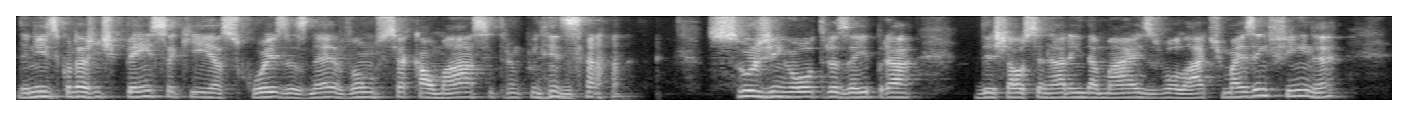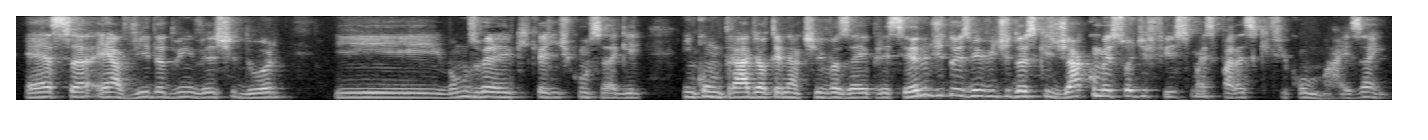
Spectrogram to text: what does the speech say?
Denise, quando a gente pensa que as coisas né, vão se acalmar, se tranquilizar, surgem outras aí para deixar o cenário ainda mais volátil. Mas, enfim, né? Essa é a vida do investidor e vamos ver aí o que, a gente consegue encontrar de alternativas aí para esse ano de 2022 que já começou difícil, mas parece que ficou mais ainda.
